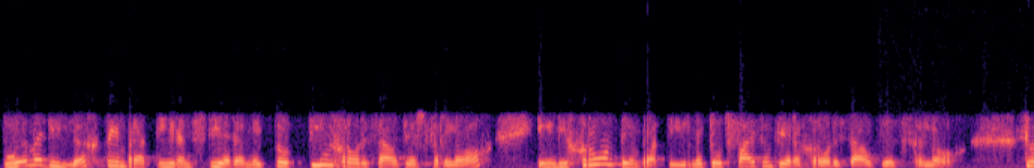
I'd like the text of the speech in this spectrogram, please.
bome die lugtemperatuur in stede met tot 10 grade Celsius verlaag en die grondtemperatuur met tot 45 grade Celsius verlaag. So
